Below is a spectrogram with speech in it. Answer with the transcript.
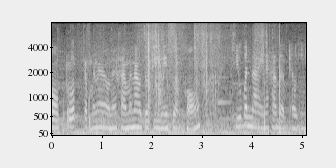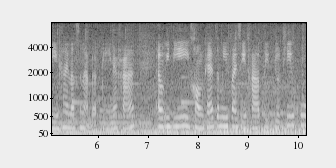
ออกรถกับมะนาวนะคะมะนาวจะฟรีในส่วนของ คิ้วบันไดนะคะ แบบ LED ให้ลักษณะแบบนี้นะคะ LED ของแท้จะมีไฟสีขาวติดอยู่ที่คู่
